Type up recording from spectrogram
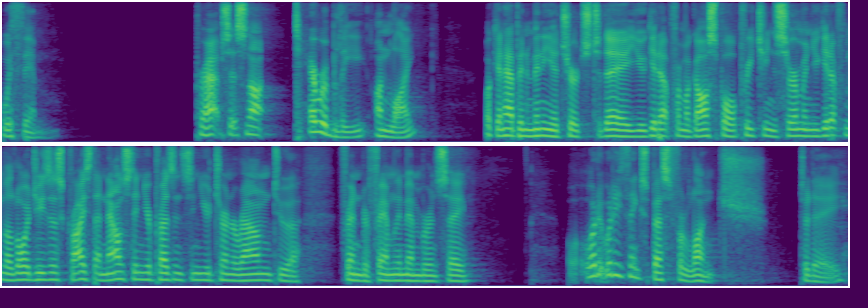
with them. Perhaps it's not terribly unlike what can happen in many a church today. You get up from a gospel preaching sermon, you get up from the Lord Jesus Christ announced in your presence, and you turn around to a friend or family member and say, What, what do you think's best for lunch today?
